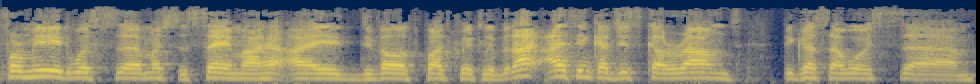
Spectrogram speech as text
for me it was uh, much the same. I I developed quite quickly, but I, I think I just got around because I was um,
